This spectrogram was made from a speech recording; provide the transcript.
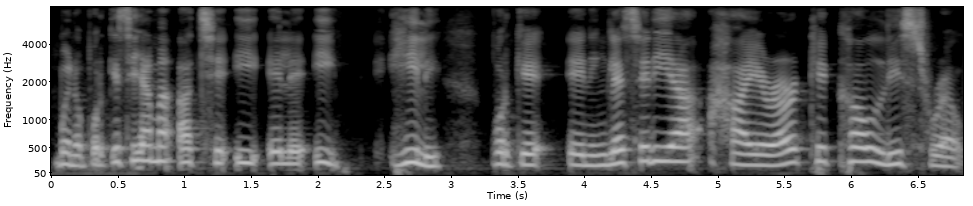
Bueno, ¿por qué se llama H-I-L-I? Porque en inglés sería Hierarchical List Rel.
